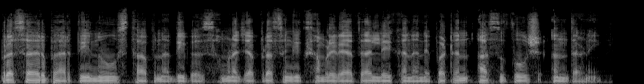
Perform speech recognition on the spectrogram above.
પ્રસાર ભારતીનો સ્થાપના દિવસ. હમણાં જ આ પ્રાસંગિક સાંભળી રહ્યા હતા લેખન અને પઠન આશુતોષ અંતાણી.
